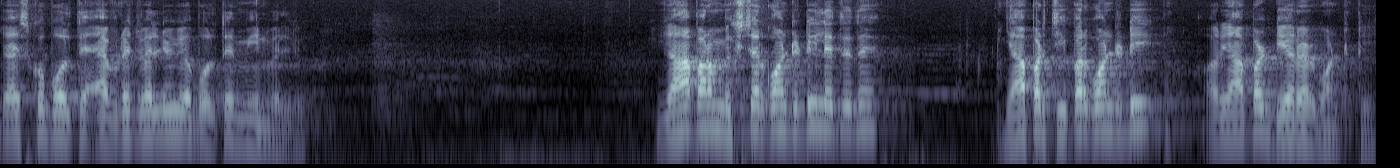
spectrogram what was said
या इसको बोलते हैं एवरेज वैल्यू या बोलते हैं मीन वैल्यू यहाँ पर हम मिक्सचर क्वांटिटी लेते थे। यहाँ पर चीपर क्वांटिटी और यहाँ पर डियरर क्वांटिटी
